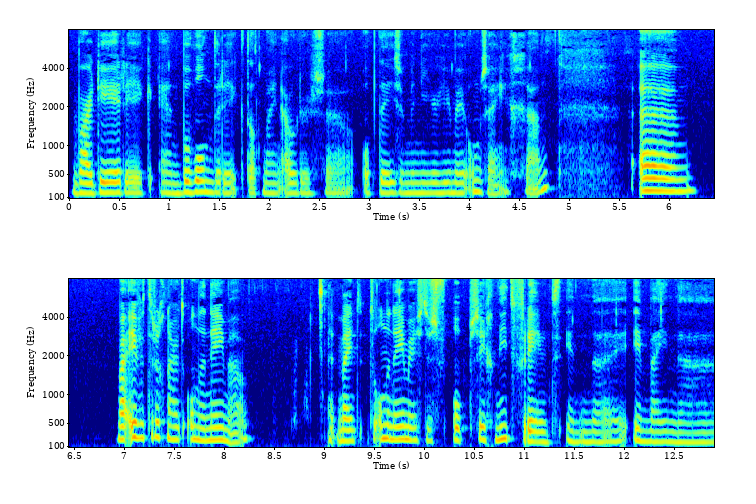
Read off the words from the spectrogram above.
waardeer ik en bewonder ik dat mijn ouders uh, op deze manier hiermee om zijn gegaan. Uh, maar even terug naar het ondernemen. Mijn, het ondernemen is dus op zich niet vreemd in, uh, in mijn uh,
